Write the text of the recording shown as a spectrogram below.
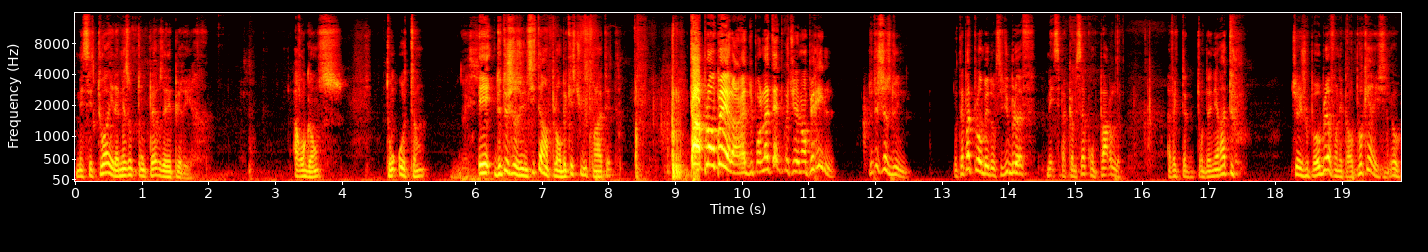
Mais c'est toi et la maison de ton père, vous allez périr. Arrogance, ton hautain. Et de deux choses une, si t'as un plan B, qu'est-ce que tu lui prends la tête? T'as un plan B, alors arrête de lui prendre la tête, pourquoi tu la mets en péril? De deux choses l'une. Donc t'as pas de plan B, donc c'est du bluff. Mais c'est pas comme ça qu'on parle avec ton dernier atout. Tu ne joues pas au bluff, on n'est pas au poker ici. Oh.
